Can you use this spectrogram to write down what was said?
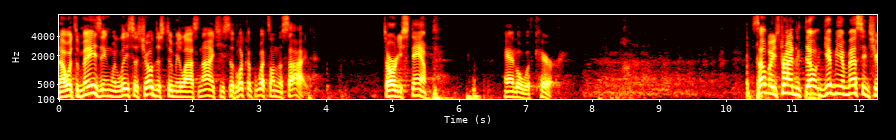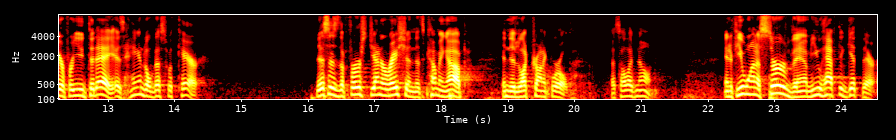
Now, what's amazing, when Lisa showed this to me last night, she said, Look at what's on the side. It's already stamped, handle with care. Somebody's trying to tell, give me a message here for you today is handle this with care. This is the first generation that's coming up in the electronic world. That's all I've known. And if you want to serve them, you have to get there,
